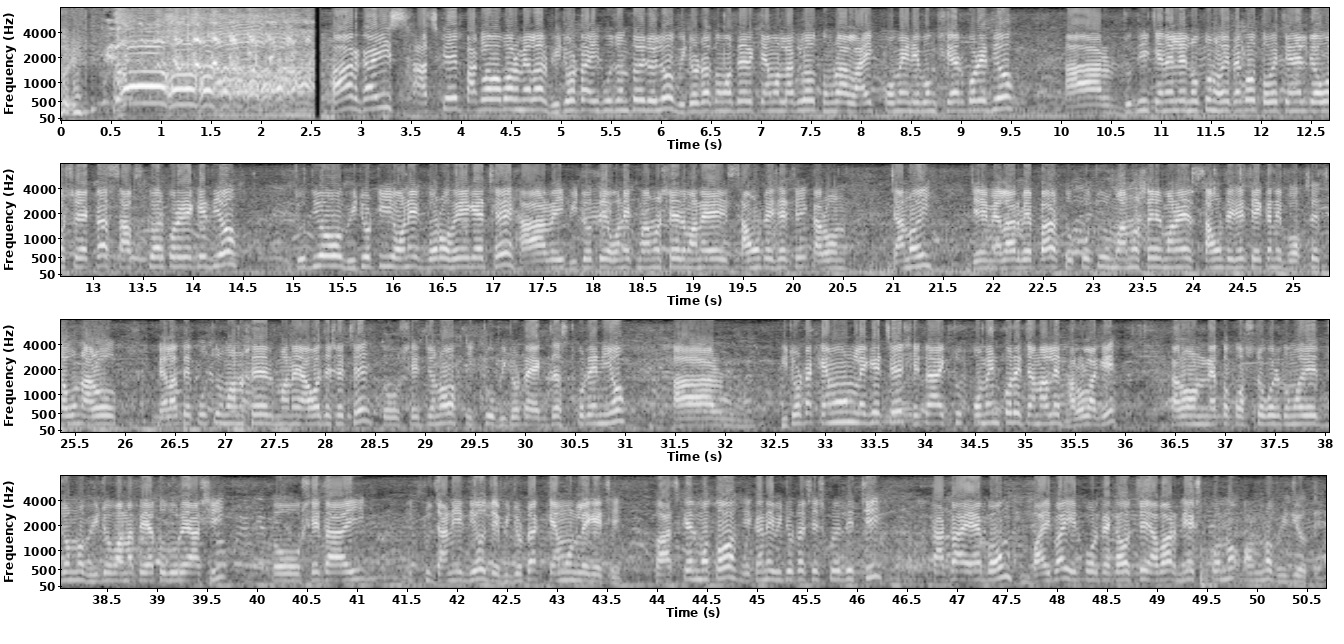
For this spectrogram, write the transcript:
আর গাইস আজকে পাগলা বাবার মেলার ভিডিওটা এই পর্যন্তই রইল। ভিডিওটা তোমাদের কেমন লাগল তোমরা লাইক কমেন্ট এবং শেয়ার করে দিও। আর যদি চ্যানেলে নতুন হয়ে থাকো, তবে চ্যানেলটি অবশ্যই একটা সাবস্ক্রাইব করে রেখে দিও। যদিও ভিডিওটি অনেক বড় হয়ে গেছে, আর এই ভিডিওতে অনেক মানুষের মানে সাউন্ড এসেছে, কারণ জানোই যে মেলার ব্যাপার, তো প্রচুর মানুষের মানে সাউন্ড এসেছে এখানে বক্সের সাউন্ড আরও মেলাতে প্রচুর মানুষের মানে আওয়াজ এসেছে, তো সেই জন্য একটু ভিডিওটা অ্যাডজাস্ট করে নিও। আর ভিডিওটা কেমন লেগেছে সেটা একটু কমেন্ট করে জানালে ভালো লাগে, কারণ এত কষ্ট করে তোমাদের জন্য ভিডিও বানাতে এত দূরে আসি, তো সেটাই একটু জানিয়ে দিও যে ভিডিওটা কেমন লেগেছে। তো আজকের মতো এখানে ভিডিওটা শেষ করে দিচ্ছি, টাটা এবং বাই বাই এরপর দেখা হচ্ছে আবার নেক্সট কোনো অন্য ভিডিওতে।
